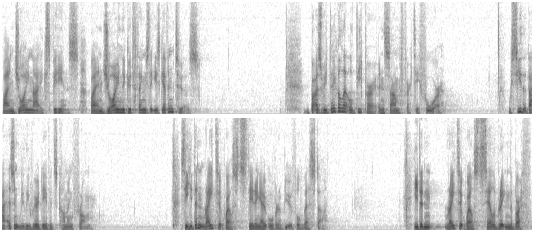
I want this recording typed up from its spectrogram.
by enjoying that experience, by enjoying the good things that He's given to us. But as we dig a little deeper in Psalm 34, we see that that isn't really where David's coming from. See, he didn't write it whilst staring out over a beautiful vista. He didn't write it whilst celebrating the birth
